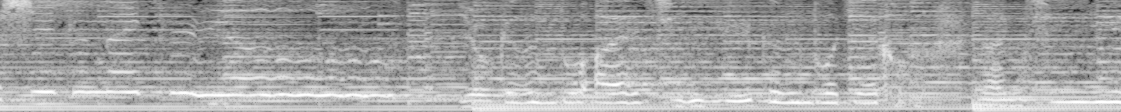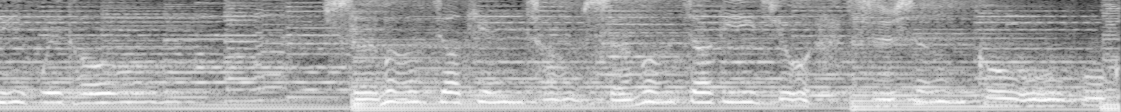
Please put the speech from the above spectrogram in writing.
我是更爱自由，有更多爱情与更多借口，难轻易回头。什么叫天长？什么叫地久？此生够不够？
